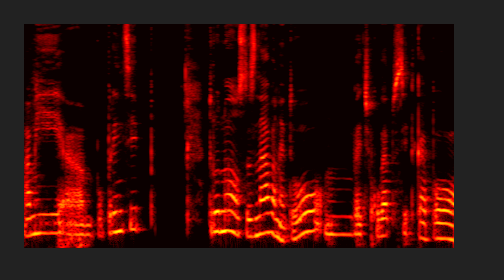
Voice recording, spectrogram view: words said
Ами, по принцип, трудно осъзнаването. Вече когато си така по,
